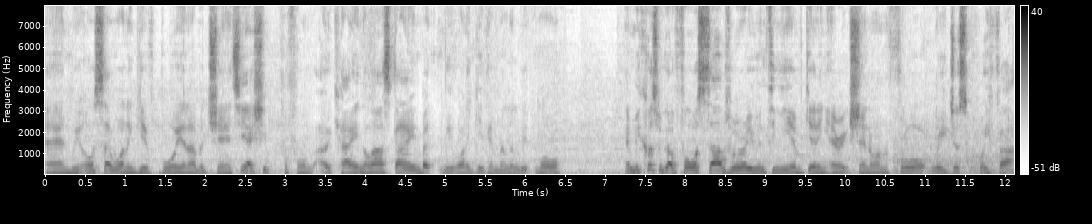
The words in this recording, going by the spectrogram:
And we also want to give Boy another chance. He actually performed okay in the last game, but we want to give him a little bit more. And because we've got four subs, we're even thinking of getting Eric Shannon for Regis Quifa.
